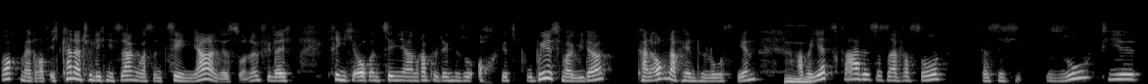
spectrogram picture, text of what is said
Bock mehr drauf. Ich kann natürlich nicht sagen, was in zehn Jahren ist. So, ne? Vielleicht kriege ich auch in zehn Jahren Rappel, denke mir so, ach, jetzt probiere ich es mal wieder. Kann auch nach hinten losgehen. Aber Mhm. jetzt gerade ist es einfach so, dass ich so viel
